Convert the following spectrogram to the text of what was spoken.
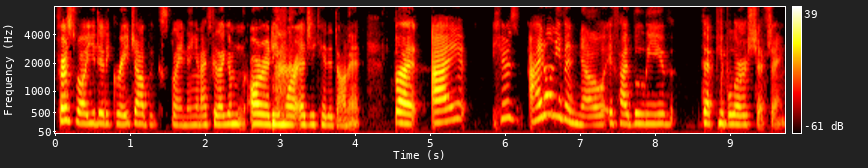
first of all, you did a great job explaining, and I feel like I'm already more educated on it. But I, here's, I don't even know if I believe that people are shifting.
